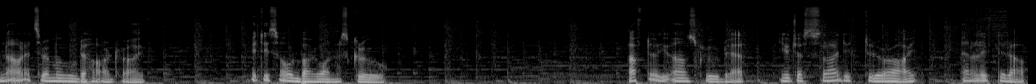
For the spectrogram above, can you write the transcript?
Now let's remove the hard drive. It is held by one screw. After you unscrew that, you just slide it to the right and lift it up.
